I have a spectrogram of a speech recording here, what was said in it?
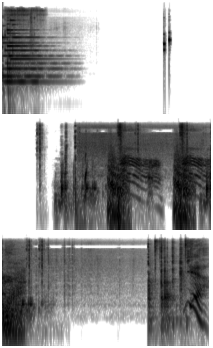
Yeah!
